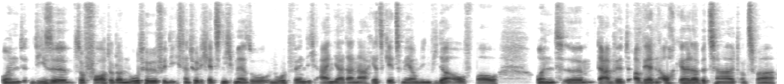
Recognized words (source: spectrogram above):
Und diese Sofort- oder Nothilfe, die ist natürlich jetzt nicht mehr so notwendig. Ein Jahr danach, jetzt geht es mehr um den Wiederaufbau. Und äh, da wird, werden auch Gelder bezahlt. Und zwar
